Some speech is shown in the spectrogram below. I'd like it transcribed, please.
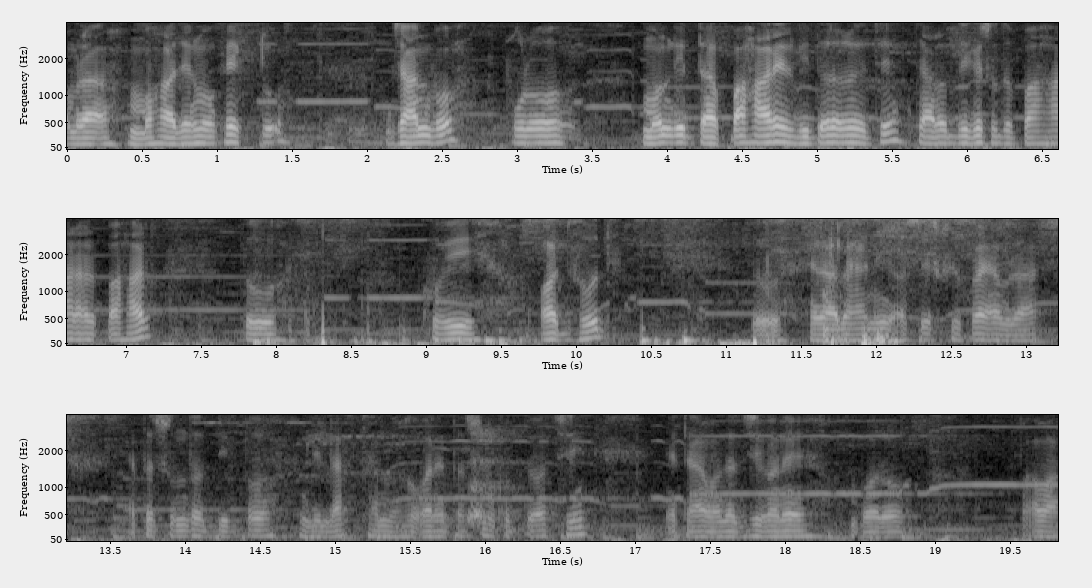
আমরা মহারাজের মুখে একটু জানব। পুরো মন্দিরটা পাহাড়ের ভিতরে রয়েছে, চারদিকে শুধু পাহাড় আর পাহাড়। তো খুবই অদ্ভুত। তো রাধারানীর অশেষ কৃপায় আমরা এত সুন্দর দিব্য লীলাস্থান ভগবানের দর্শন করতে পারছি। এটা আমাদের জীবনে বড় পাওয়া।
